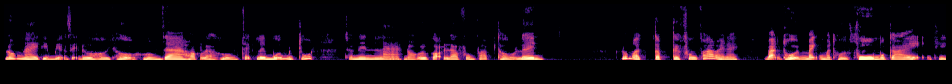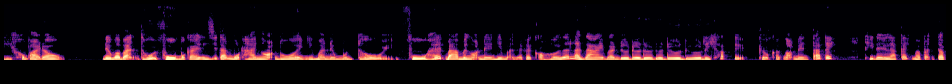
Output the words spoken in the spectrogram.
Lúc này thì miệng sẽ đưa hơi thở hướng ra hoặc là hướng trách lên mũi một chút cho nên là nó được gọi là phương pháp thở lên. Lúc mà tập cái phương pháp này này, bạn thổi mạnh mà thổi phù một cái thì không phải đâu nếu mà bạn thổi phù một cái thì chỉ tắt một hai ngọn thôi nhưng mà nếu muốn thổi phù hết 30 ngọn nến thì bạn sẽ phải có hơi rất là dài và đưa đưa đưa đưa đưa đưa đi khắp để kiểu các ngọn nến tắt ấy thì đấy là cách mà bạn tập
